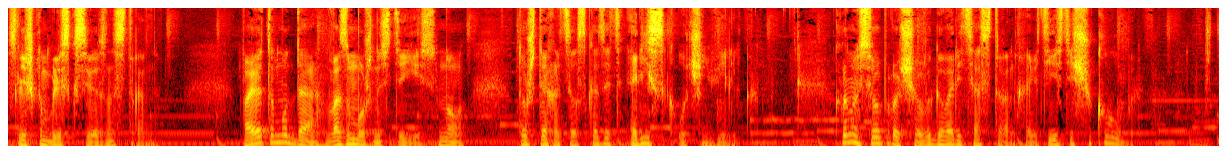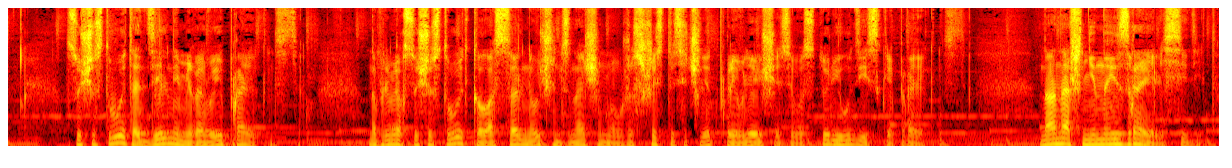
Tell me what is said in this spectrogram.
Слишком близко связаны страны. Поэтому, да, возможности есть, но то, что я хотел сказать, риск очень велик. Кроме всего прочего, вы говорите о странах, а ведь есть еще клубы. существуют отдельные мировые проектности. Например, существует колоссальная, очень значимая, уже с 6 тысяч лет проявляющаяся в истории иудейская проектность. Но она ж не на Израиле сидит.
